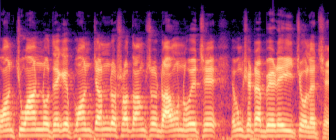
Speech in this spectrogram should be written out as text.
পঞ্চুয়ান্ন থেকে পঞ্চান্ন শতাংশ ডাউন হয়েছে এবং সেটা বেড়েই চলেছে।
